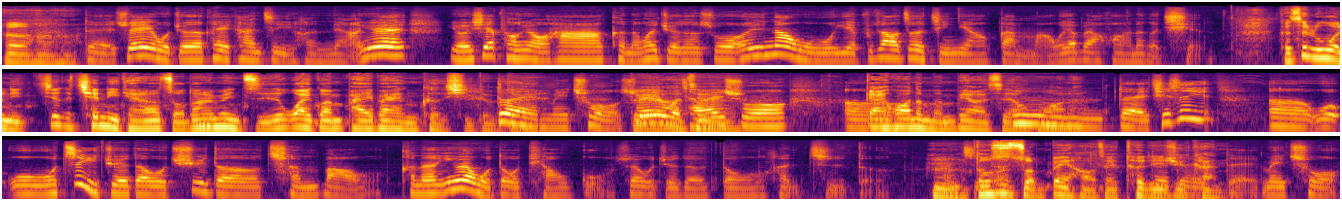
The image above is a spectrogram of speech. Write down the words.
嗯对，所以我觉得可以看自己衡量，因为有一些朋友他可能会觉得说，哎，那我也不知道这个景点要干嘛，我要不要花那个钱？可是如果你这个千里迢迢走到那边，只是外观拍拍，很可惜，对不对？对，没错，所以我才会说，呃，该花的门票还是要花了。嗯，对，其实呃，我我我自己觉得我去的城堡，可能因为我都有挑过，所以我觉得都很值得。嗯，都是准备好才特地去看。对，没错。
